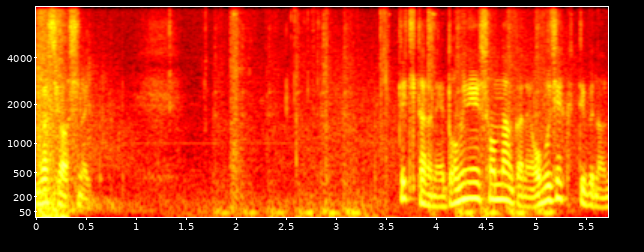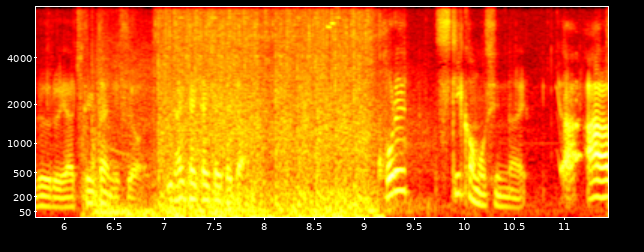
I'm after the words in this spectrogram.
逃がしはしない。できたらねドミネーションなんかねオブジェクティブなルールやってみたいんですよ。いたいたいたいたいたい。これ好きかもしんない。ああ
